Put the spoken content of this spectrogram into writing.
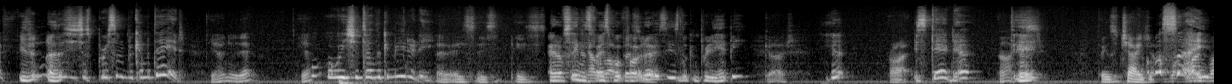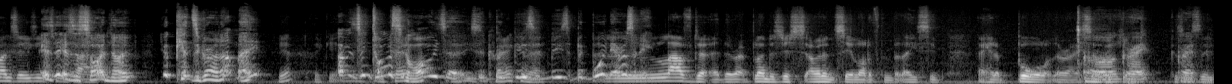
if you didn't know this, he's just recently become a dad. yeah, I knew that. Yeah. Well, we should tell the community. Uh, He's, he's, he's And I've seen his become a lot Facebook photos. He's looking pretty happy. Good. Yeah. Right. He's dead now. Nice. Dead. Things have changed. I must One- say, one's easy. as, as a side note, your kids are growing up, mate. Yeah. I haven't seen Thomas in a while. He's a, he's a, big, he's, a, he's a big boy now, isn't he? Loved it at the ra- Blunders. Just I didn't see a lot of them, but they said they had a ball at the race. Oh, great, Because the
